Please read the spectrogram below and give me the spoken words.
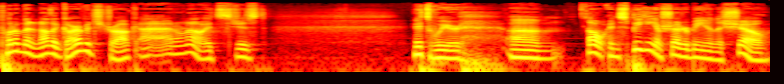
put him in another garbage truck. I, I don't know. It's just it's weird. Um, oh, and speaking of Shredder being in the show,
